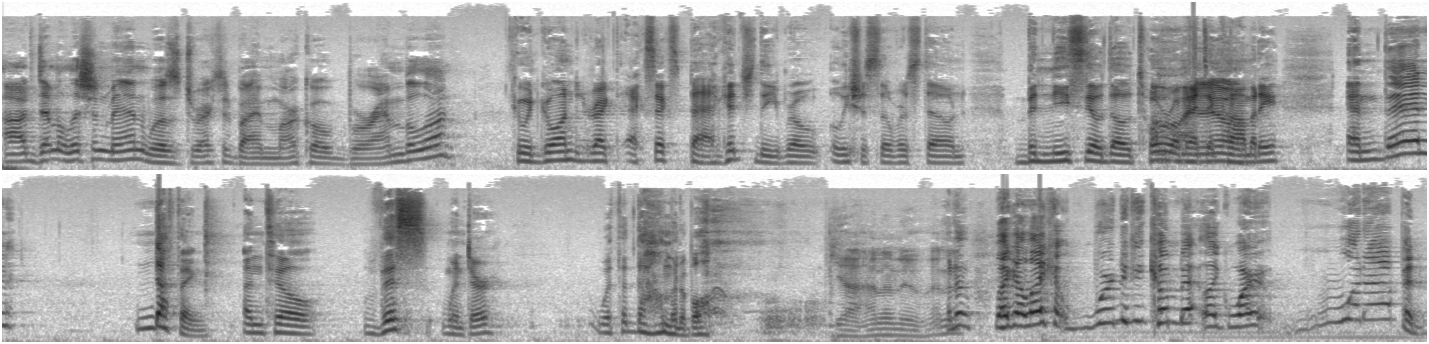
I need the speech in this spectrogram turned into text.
Uh, Demolition Man was directed by Marco Brambilla. who would go on to direct Excess Baggage, the Ro- Alicia Silverstone Benicio del Toro Oh, romantic comedy, and then nothing until this winter with Abominable. Yeah, I don't know. I I don't don't- like I like how, where did he come back? Like why? What happened?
